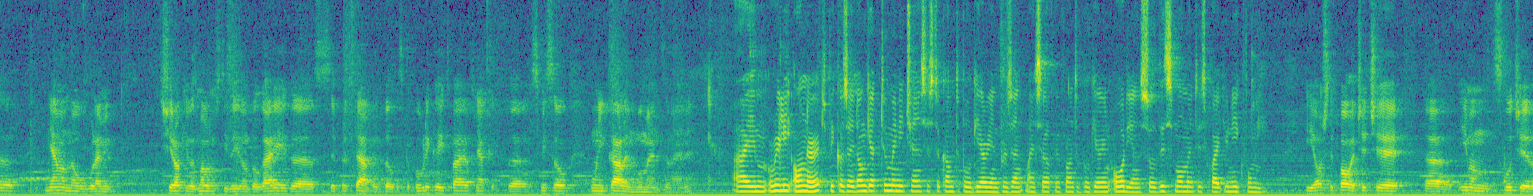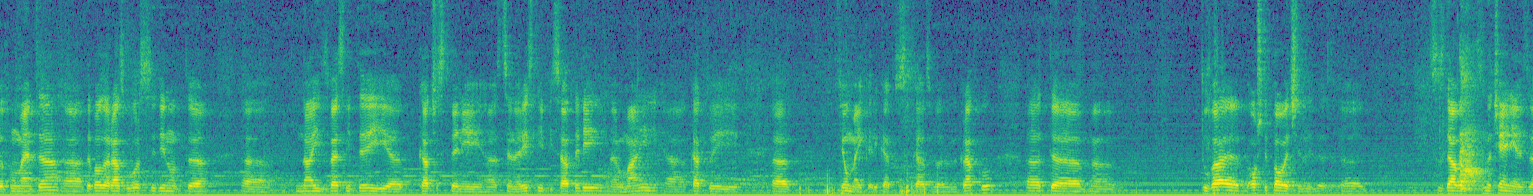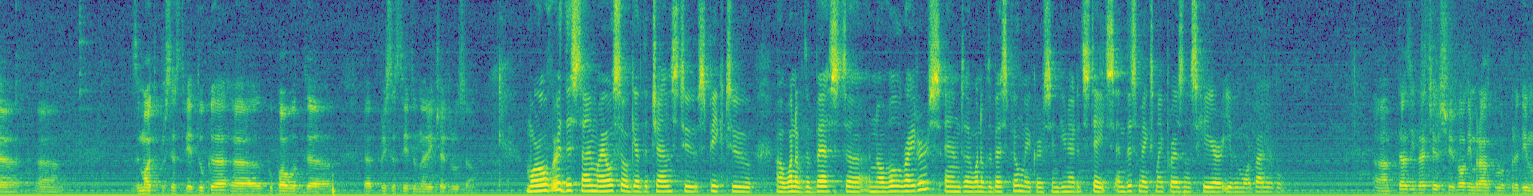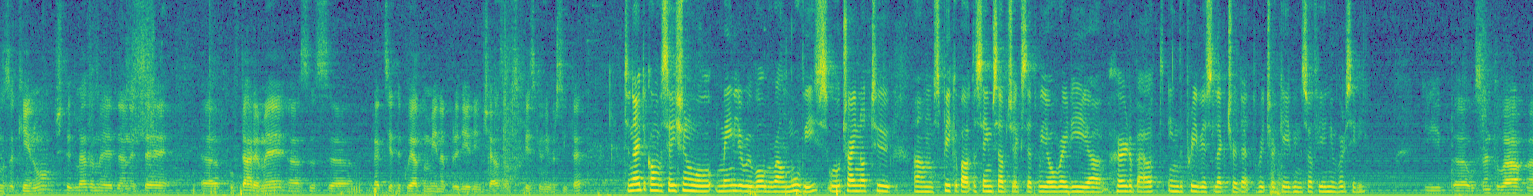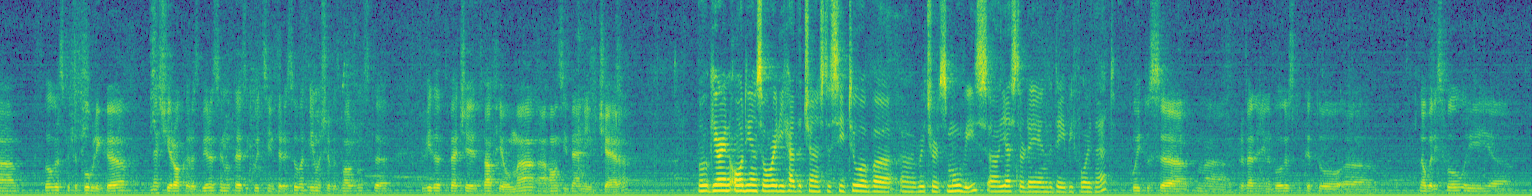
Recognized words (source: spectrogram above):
нямам много големи широки възможности да идвам в България и да се представям пред българска публика и това е в някакъв смисъл уникален момент за мене. I'm really honored because I don't get too many chances to come to Bulgaria and present myself in front of Bulgarian audience, so this moment is quite unique for me. И още повече, че а, имам случая в момента а, да вода разговор с един от най-известните и а, качествени а, сценаристи и писатели на романи, а, както и а, филмейкъри, както се казва накратко. А, та, а, това е още повече а, създава значение за за моето присъствие тук а, по повод а, а, присъствието на Ричард Русо. Moreover, this time I also get the chance to speak to uh, one of the best uh, novel writers and uh, one of the best filmmakers in the United States, and this makes my presence here even more valuable. А, тази вечер ще водим разговор предимно за кино. Ще гледаме да не се а, повтаряме а, с а, лекцията, която мина преди един час в Софийския университет. Tonight, the conversation will mainly revolve around movies. We'll try not to um, speak about the same subjects that we already uh, heard about in the previous lecture that Richard gave in Sofia University. И а, освен това, а, българската публика, не широка разбира се, но тези, които се интересуват, имаше възможност да видят вече два филма, а, Онзи ден и вчера. Bulgarian audience already had the chance to see two of uh, uh, Richard's movies uh, yesterday and the day before that. които са преведени на български като Nobody's Fool и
